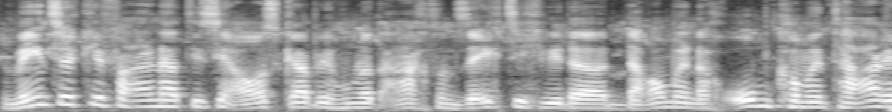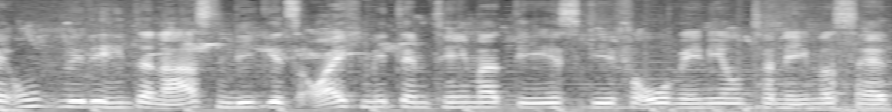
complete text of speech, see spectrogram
Wenn es euch gefallen hat, diese Ausgabe 168, wieder Daumen nach oben, Kommentare unten wieder hinterlassen. Wie geht es euch mit dem Thema DSGVO, wenn ihr Unternehmer seid?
